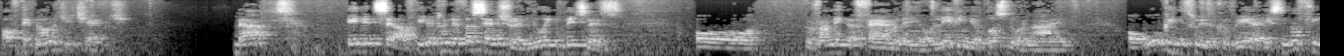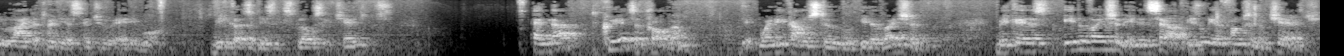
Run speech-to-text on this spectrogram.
of technology change. That in itself, in the 21st century, doing business or running a family or living your personal life or walking through your career is nothing like the 20th century anymore because of these explosive changes. And that creates a problem when it comes to innovation because innovation in itself is only a function of change.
